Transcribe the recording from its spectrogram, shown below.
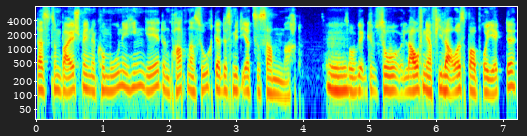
dass zum Beispiel eine Kommune hingeht, einen Partner sucht, der das mit ihr zusammen macht. Mhm. So, so laufen ja viele Ausbauprojekte,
